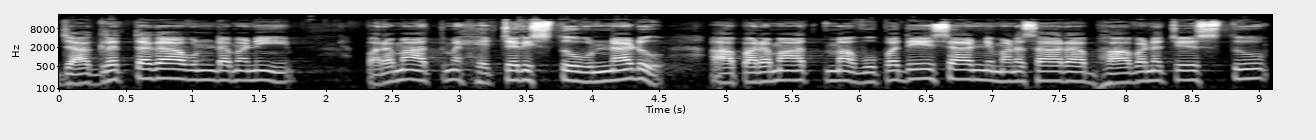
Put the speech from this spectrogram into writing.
జాగ్రత్తగా ఉండమని పరమాత్మ హెచ్చరిస్తూ ఉన్నాడు. ఆ పరమాత్మ ఉపదేశాన్ని మనసారా భావన చేస్తూ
